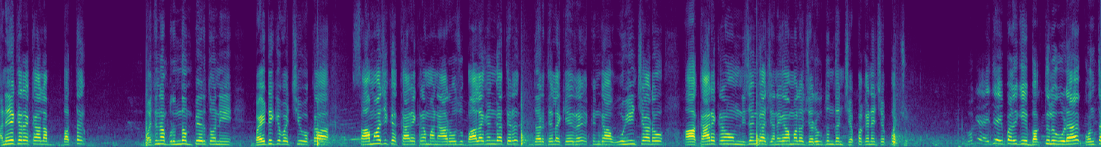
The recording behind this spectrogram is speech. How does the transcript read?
అనేక రకాల భక్త భజన బృందం పేరుతోని బయటికి వచ్చి ఒక సామాజిక కార్యక్రమాన్ని ఆ రోజు బాలగంగా తెర తెల ఏ రకంగా ఊహించాడో ఆ కార్యక్రమం నిజంగా జనగామలో జరుగుతుందని చెప్పకనే చెప్పొచ్చు. ఓకే అయితే ఇప్పటికీ భక్తులు కూడా కొంత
